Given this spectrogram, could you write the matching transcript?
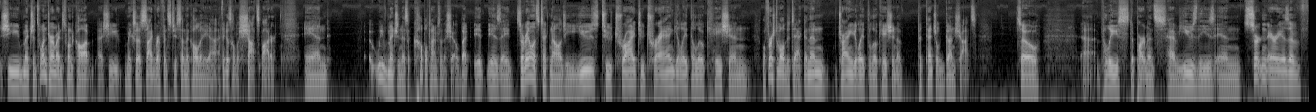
she mentions one term I just wanted to call up. Uh, she makes a side reference to something called a, uh, I think it's called a ShotSpotter. And we've mentioned this a couple times on the show, but it is a surveillance technology used to try to triangulate the location. Well, first of all, detect and then triangulate the location of potential gunshots. So, uh, police departments have used these in certain areas of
